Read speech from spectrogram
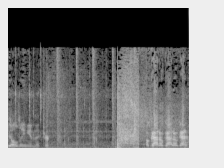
Building in the dirt. Oh god, oh god, oh god.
